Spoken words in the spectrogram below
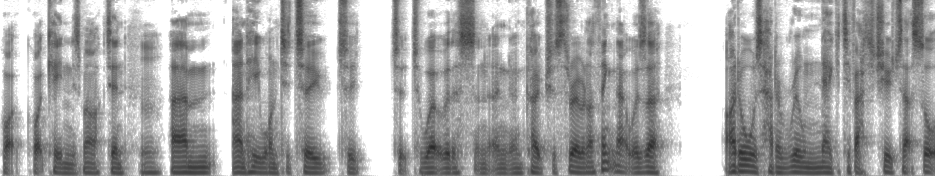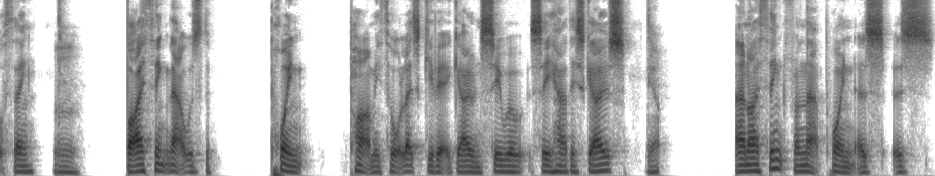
quite quite keen in his marketing, Mm. um, and he wanted to to to, to work with us and, and, and coach us through, and I think that was a I'd always had a real negative attitude to that sort of thing, Mm. but I think that was the point. Part of me thought, let's give it a go and see where, see how this goes. Yep. And I think from that point, as as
